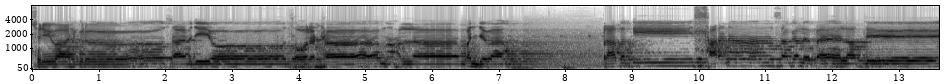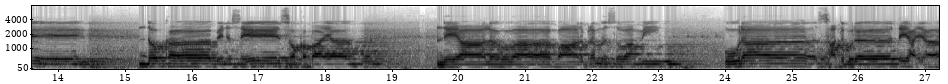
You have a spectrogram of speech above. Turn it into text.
ਸ੍ਰੀ ਵਾਹਿਗੁਰੂ ਸਾਹਿਬ ਜੀਓ ਸੋਰਠ ਮਹੱਲਾ ਪੰਜਵਾ। ਪ੍ਰਭ ਕੀ ਸਰਨ ਸਗਲ ਪੈ ਲਾਥੇ? ਦੁਖ ਬਿਨ ਸੇ ਸੁਖ ਪਾਇਆ। ਦਿਆਲ ਹੋਆ ਪਾਰ ਬ੍ਰਹਮ ਸੁਆਮੀ। ਪੂਰਾ ਸਤਿਗੁਰ ਧਿਆਇਆ।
